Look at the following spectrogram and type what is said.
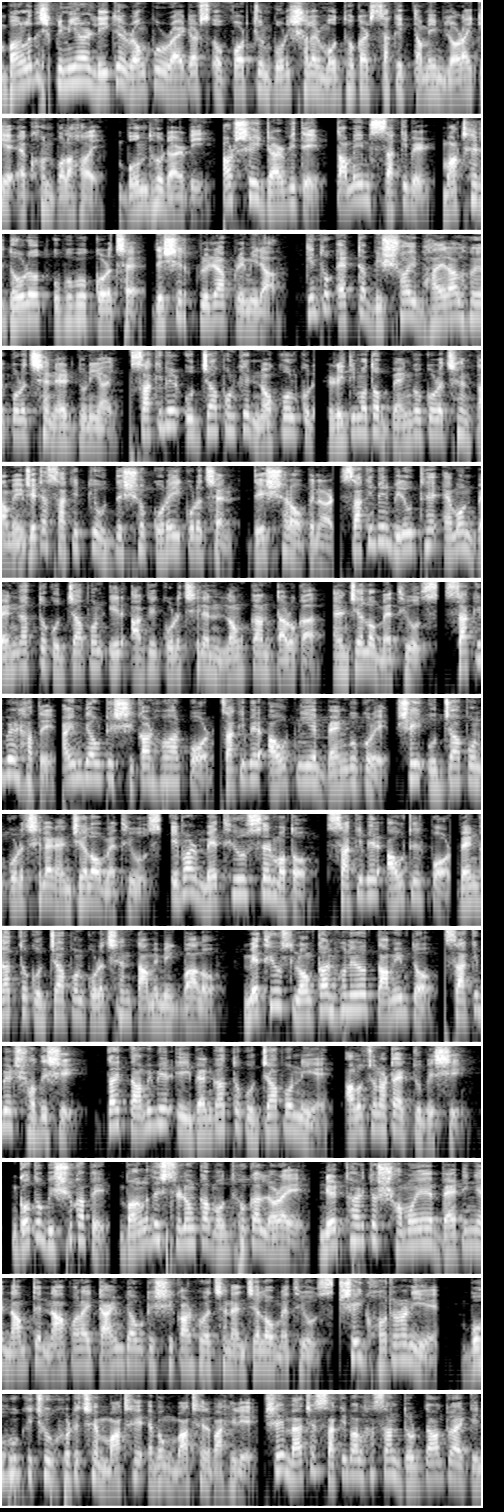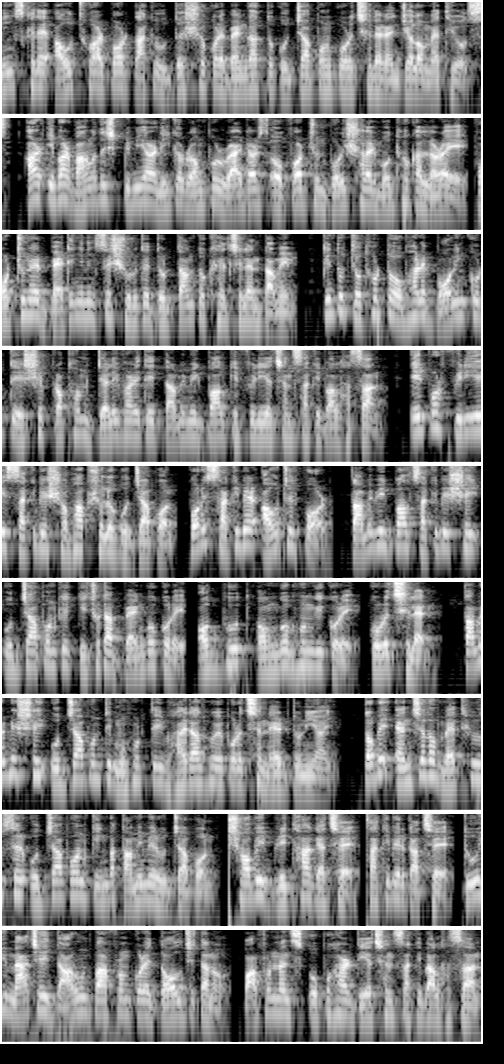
Bangladesh premier লিগে Rangpur Riders ও Fortune বরিশালের মধ্যকার সাকিব তামিম লড়াইকে এখন বলা হয় বন্ধু ডার্বি। আর সেই ডার্বিতে তামিম সাকিবের মাঠের দৌড়ত উপভোগ করেছে দেশের ক্রীড়া প্রেমীরা কিন্তু একটা বিষয় ভাইরাল হয়ে পড়েছে নেট দুনিয়ায়। সাকিবের উদযাপনকে নকল করে রীতিমতো ব্যঙ্গ করেছেন তামিম, যেটা সাকিবকে উদ্দেশ্য করেই করেছেন দেশসেরা ওপেনার। সাকিবের বিরুদ্ধে এমন ব্যঙ্গাত্মক উদযাপন এর আগে করেছিলেন লঙ্কান তারকা অ্যাঞ্জেলো ম্যাথিউস। সাকিবের হাতে টাইম ডাউটের শিকার হওয়ার পর সাকিবের আউট নিয়ে ব্যঙ্গ করে সেই উদযাপন করেছিলেন অ্যাঞ্জেলো ম্যাথিউস। এবার ম্যাথিউসের মতো সাকিবের আউটের পর ব্যঙ্গাত্মক উদযাপন করেছেন তামিম ইকবালও। ম্যাথিউস লঙ্কান হলেও তামিম তো সাকিবের স্বদেশী, তাই তামিমের এই ব্যঙ্গাত্মক উদযাপন নিয়ে আলোচনাটা একটু বেশি। গত বিশ্বকাপে বাংলাদেশ শ্রীলঙ্কা মধ্যকার লড়াইয়ে নির্ধারিত সময়ে ব্যাটিংয়ে নামতে না পারায় টাইম ডাউটের শিকার হয়েছেন অ্যাঞ্জেলো ম্যাথিউস। সেই ঘটনা নিয়ে বহু কিছু ঘটেছে মাঠে এবং মাঠের বাহিরে। সেই ম্যাচে সাকিব আল হাসান দুর্দান্ত এক ইনিংস খেলে আউট হওয়ার পর তাকে উদ্দেশ্য করে ব্যঙ্গাত্মক উদযাপন করেছিলেন অ্যাঞ্জেলো ম্যাথিউস। আর এবার বাংলাদেশ প্রিমিয়ার লিগের রংপুর রাইডার্স ও ফরচুন বরিশালের মধ্যকার লড়াইয়ে ফরচুনের ব্যাটিং ইনিংসের শুরুতে দুর্দান্ত খেলছিলেন তামিম। কিন্তু চতুর্থ ওভারে বোলিং করতে এসে প্রথম ডেলিভারিতেই তামিম ইকবালকে ফিরিয়েছেন সাকিব আল হাসান। এরপর ফিরিয়েই সাকিবের স্বভাবসুলভ উদযাপন। পরে সাকিবের আউটের পর তামিম ইকবাল সাকিবের সেই উদযাপনকে কিছুটা ব্যঙ্গ করে, অদ্ভুত অঙ্গভঙ্গি করে করেছিলেন। তামিমের সেই উদযাপনটি মুহূর্তেই ভাইরাল হয়ে পড়েছে নেট দুনিয়ায়। তবে অ্যাঞ্জেলো ম্যাথিউসের উদযাপন কিংবা তামিমের উদযাপন সবই বৃথা গেছে সাকিবের কাছে। দুই ম্যাচেই দারুণ পারফর্ম করে দল জিতানো। পারফরমেন্স উপহার দিয়েছেন সাকিব আল হাসান।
